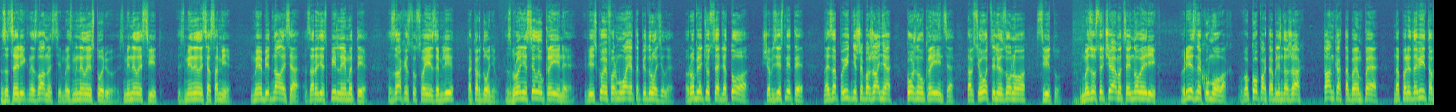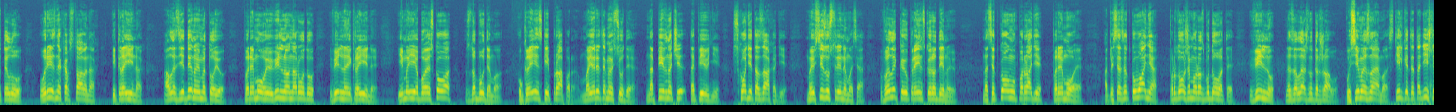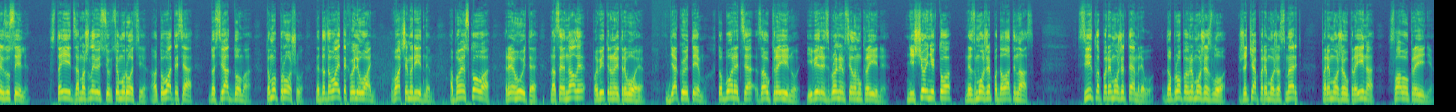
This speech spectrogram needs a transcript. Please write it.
За цей рік незламності ми змінили історію, змінили світ, змінилися самі. Ми об'єдналися заради спільної мети захисту своєї землі та кордонів. Збройні сили України, військові формування та підрозділи роблять усе для того, щоб здійснити найзаповітніше бажання кожного українця та всього цивілізованого світу. Ми зустрічаємо цей новий рік в різних умовах, в окопах та бліндажах, танках та БМП, на передовій та в тилу, у різних обставинах і країнах, але з єдиною метою перемогою вільного народу, вільної країни. І ми її обов'язково здобудемо. Український прапор майоритиме всюди, на півночі та півдні, сході та заході. Ми всі зустрінемося великою українською родиною на святковому параді перемоги. А після святкування продовжимо розбудовувати вільну незалежну державу. Усі ми знаємо, скільки титанічних зусиль стоїть за можливістю в цьому році готуватися до свят дома. Тому прошу, не додавайте хвилювань вашим рідним. Обов'язково реагуйте на сигнали повітряної тривоги. Дякую тим, хто бореться за Україну і вірить Збройним силам України. Ніщо і ніхто не зможе подолати нас. Світло переможе темряву, добро переможе зло, життя переможе смерть, переможе Україна. Слава Україні!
